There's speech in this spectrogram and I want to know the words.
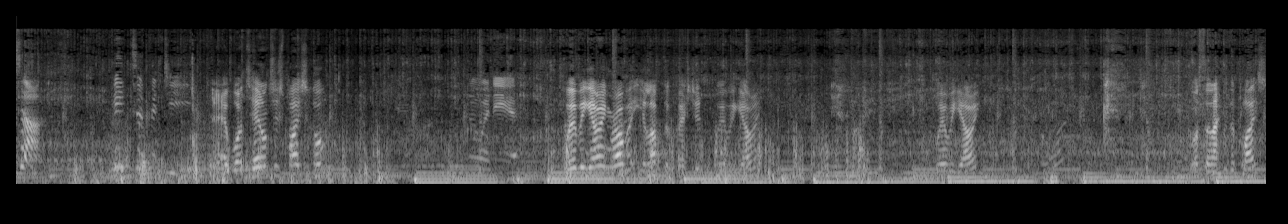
Pizza. Pizza petit. Uh, what town's this place called? No idea. Where are we going, Robert? You love the question. Where are we going? Where are we going? What's the name of the place?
